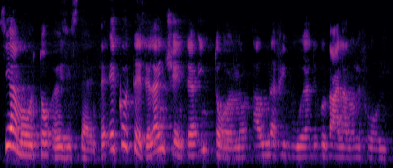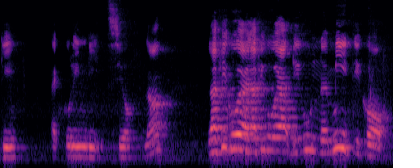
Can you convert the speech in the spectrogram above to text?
sia molto resistente e Cortese la incentra intorno a una figura di cui parlano le fonti, ecco l'indizio, no? La figura è la figura di un mitico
